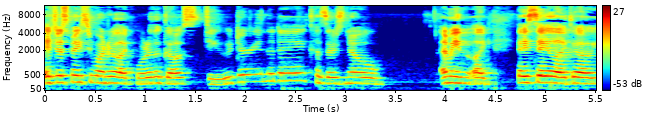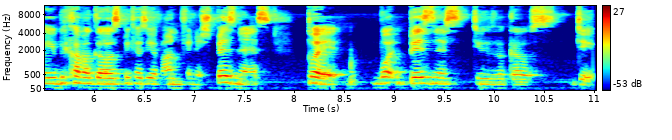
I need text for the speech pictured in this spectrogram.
it just makes you wonder, like, what do the ghosts do during the day? Because there's no, I mean, like they say, like, oh, you become a ghost because you have unfinished business, but what business do the ghosts do?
